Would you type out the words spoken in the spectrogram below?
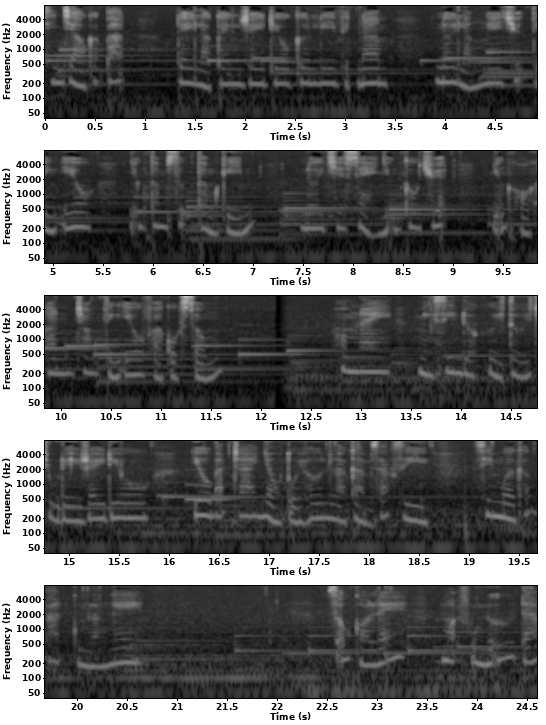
Xin chào các bạn, đây là kênh Radio Cơn Ly Việt Nam Nơi lắng nghe chuyện tình yêu, những tâm sự thầm kín Nơi chia sẻ những câu chuyện, những khó khăn trong tình yêu và cuộc sống Hôm nay mình xin được gửi tới chủ đề radio Yêu bạn trai nhỏ tuổi hơn là cảm giác gì? Xin mời các bạn cùng lắng nghe Dẫu có lẽ mọi phụ nữ đa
